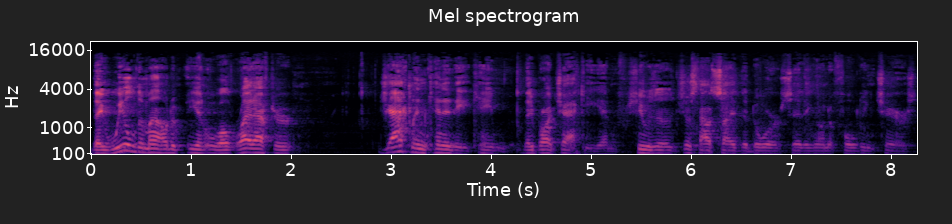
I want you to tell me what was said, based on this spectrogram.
They wheeled him out. You know, well, right after Jacqueline Kennedy came, they brought Jackie in. She was uh, just outside the door, sitting on a folding chairs.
